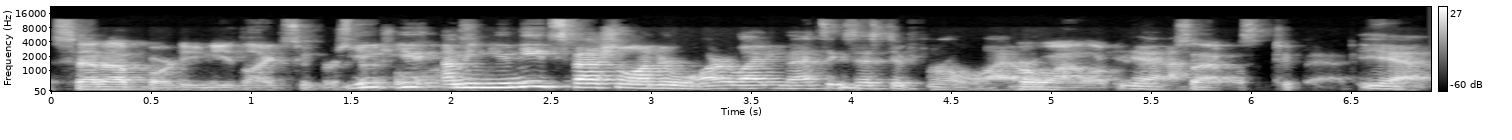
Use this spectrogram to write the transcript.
setup, or do you need like super you, special? you I ones? mean, you need special underwater lighting. That's existed for a while. for a while. Okay. Yeah. So that wasn't too bad. Yeah.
